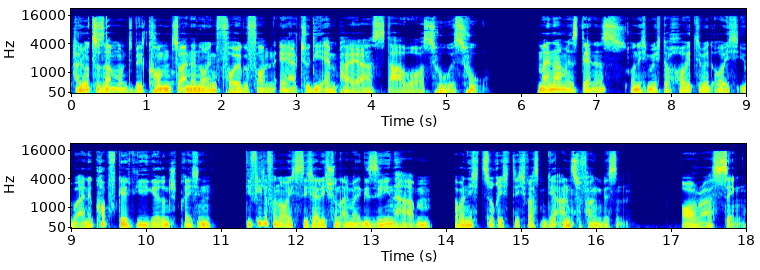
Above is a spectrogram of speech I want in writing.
Hallo zusammen und willkommen zu einer neuen Folge von Air to the Empire Star Wars Who is Who. Mein Name ist Dennis und ich möchte heute mit euch über eine Kopfgeldjägerin sprechen, die viele von euch sicherlich schon einmal gesehen haben, aber nicht so richtig was mit ihr anzufangen wissen. Aura Singh.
